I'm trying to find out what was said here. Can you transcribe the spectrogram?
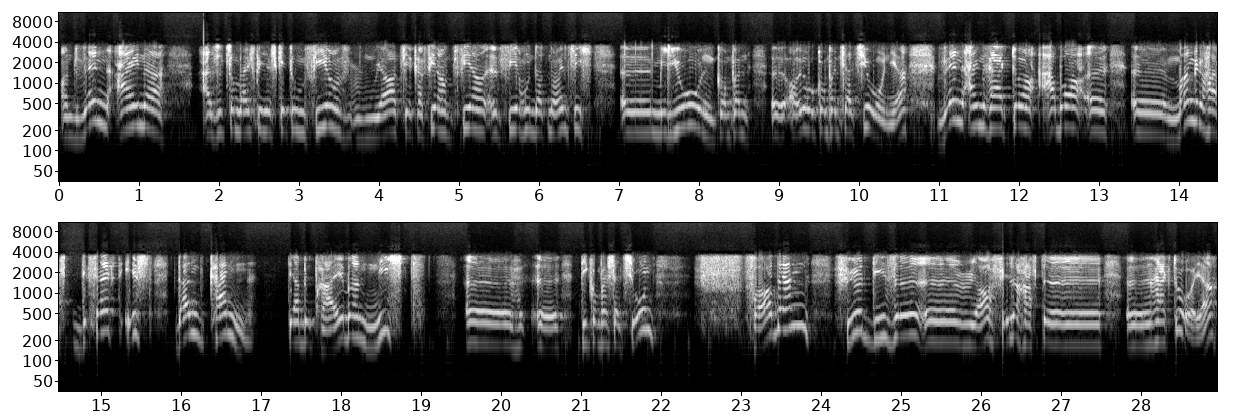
Und wenn einer, also zum Beispiel, es geht um vier, ja, circa 490 äh, Millionen Kompen äh, Euro Kompensation, ja. Wenn ein Reaktor aber äh, äh mangelhaft defekt ist, dann kann der Betreiber nicht äh, äh, die Kompensation fordern für diese äh, ja, fehlerhafte äh, Reaktor. Ja?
